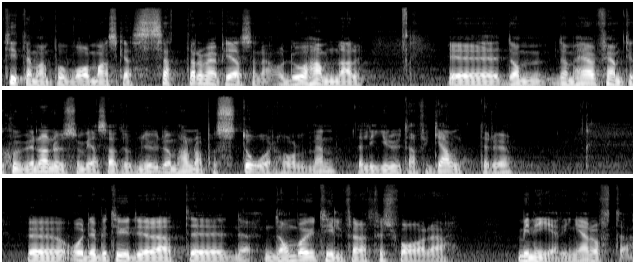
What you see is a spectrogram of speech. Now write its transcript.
tittar man på var man ska sätta de här pjäserna och då hamnar eh, de, de här 57 nu som vi har satt upp nu, de hamnar på Stårholmen. Det ligger utanför Galterö. Eh, och det betyder att eh, de var ju till för att försvara mineringar ofta.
